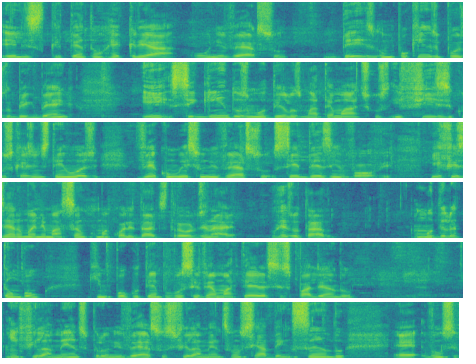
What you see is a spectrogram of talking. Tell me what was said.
Eles que tentam recriar o universo desde um pouquinho depois do Big Bang e seguindo os modelos matemáticos e físicos que a gente tem hoje, ver como esse universo se desenvolve. E fizeram uma animação com uma qualidade extraordinária. O resultado, o modelo é tão bom que em pouco tempo você vê a matéria se espalhando em filamentos pelo universo, os filamentos vão se adensando, é, vão se,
